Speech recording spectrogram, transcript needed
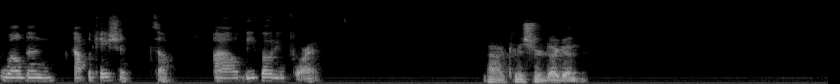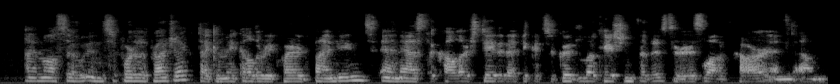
well done application. So I'll be voting for it. Uh, Commissioner Duggan. I'm also in support of the project. I can make all the required findings. And as the caller stated, I think it's a good location for this. There is a lot of car and um,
